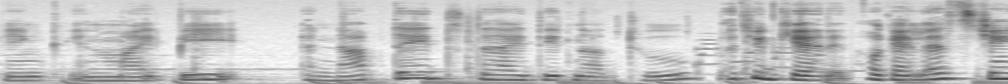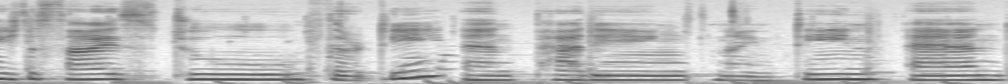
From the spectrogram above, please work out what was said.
think it might be an update that I did not do, but you get it. Okay, let's change the size to 30 and padding 19 and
